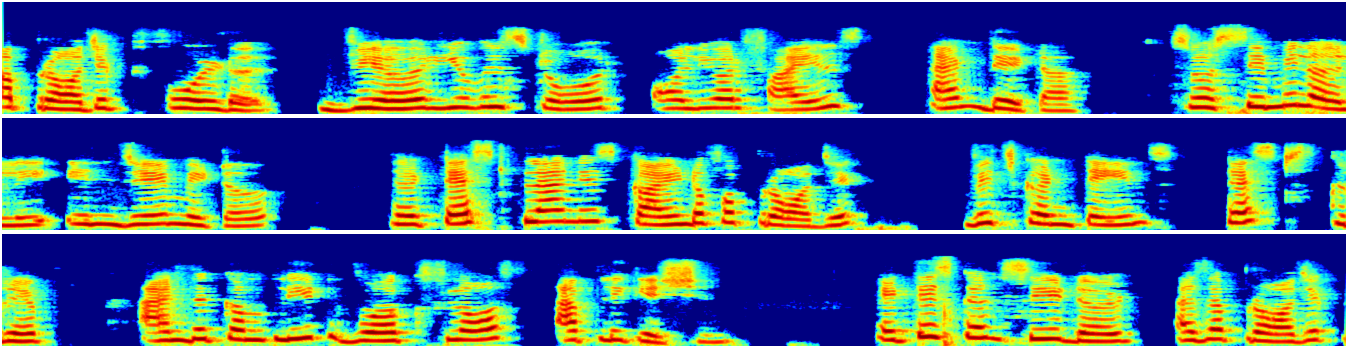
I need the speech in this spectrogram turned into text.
a project folder where you will store all your files and data so similarly in JMeter, the test plan is kind of a project which contains test script and the complete workflow of application. It is considered as a project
